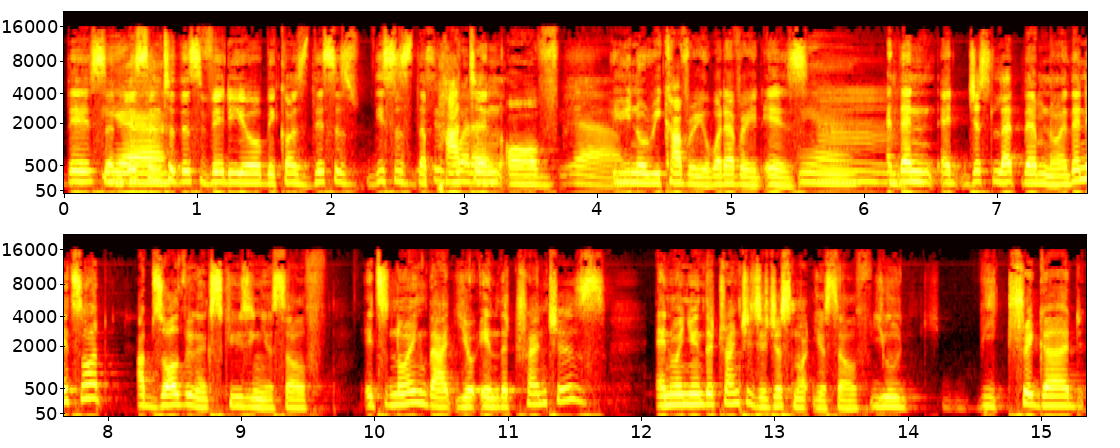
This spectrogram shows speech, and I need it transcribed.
this and Yeah. listen to this video because this is this is the This is pattern I- of Yeah. you know recovery or whatever it is Yeah. and then uh, just let them know and then it's not absolving excusing yourself it's knowing that you're in the trenches and when you're in the trenches you're just not yourself you'll be triggered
